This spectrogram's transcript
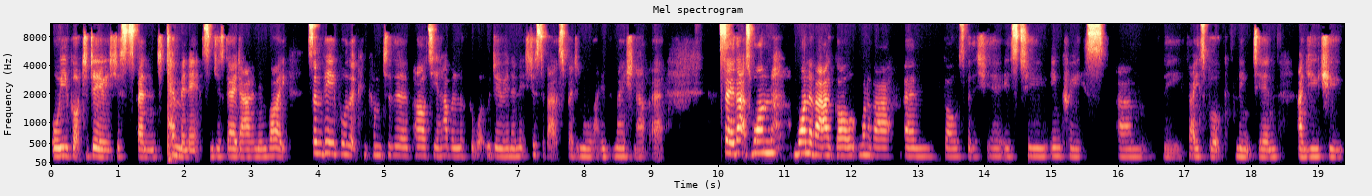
All you've got to do is just spend 10 minutes and just go down and invite some people that can come to the party and have a look at what we're doing. And it's just about spreading all that information out there. So that's one one of our goal, one of our um, goals for this year is to increase um, the Facebook, LinkedIn, and YouTube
